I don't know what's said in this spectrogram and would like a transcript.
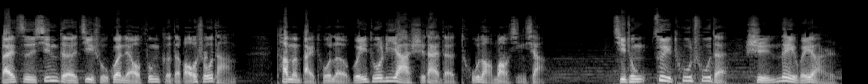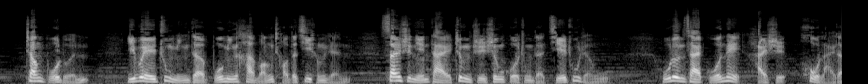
来自新的技术官僚风格的保守党，他们摆脱了维多利亚时代的土老帽形象。其中最突出的是内维尔·张伯伦，一位著名的伯明翰王朝的继承人，三十年代政治生活中的杰出人物，无论在国内还是后来的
